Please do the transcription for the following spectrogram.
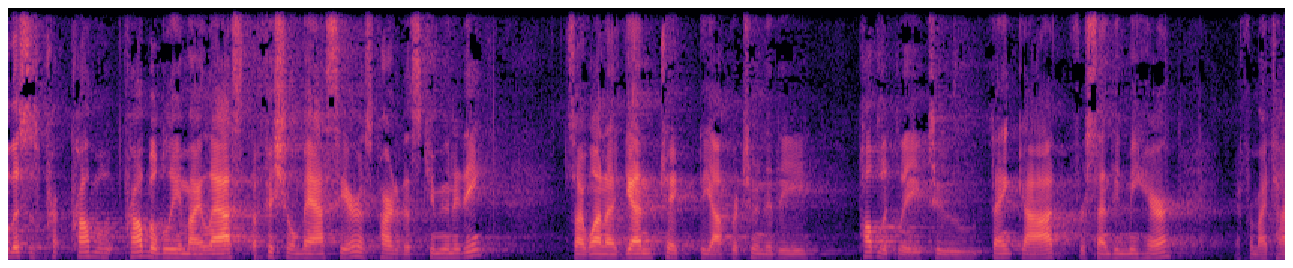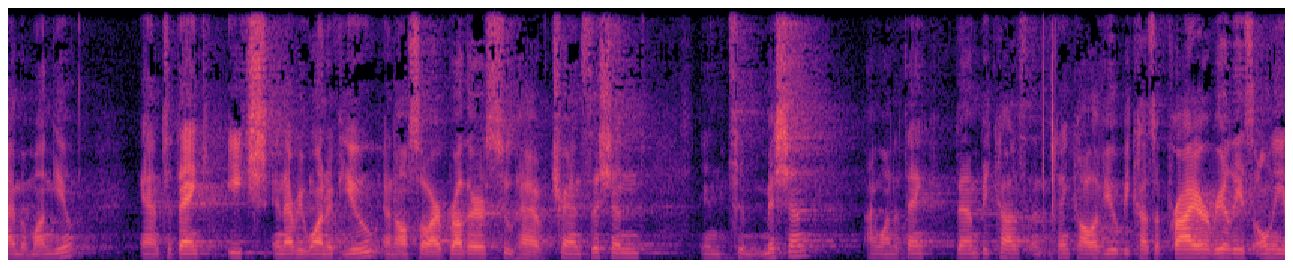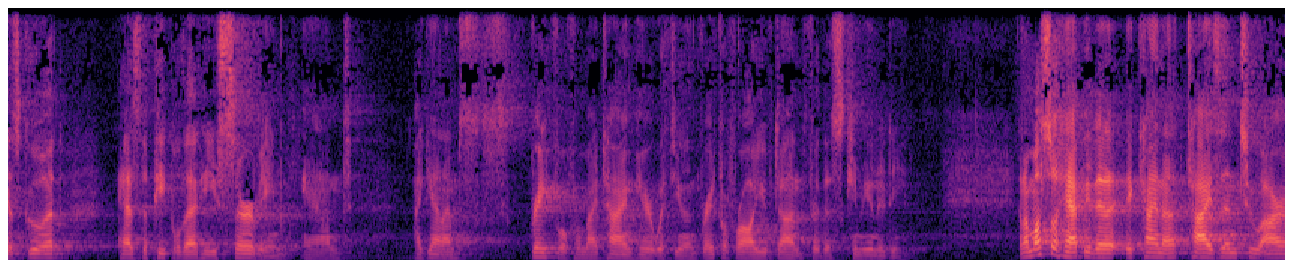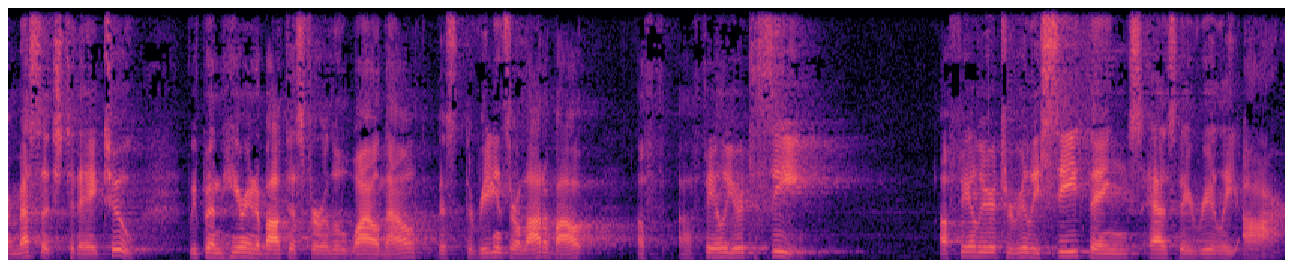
Well, this is pr- prob- probably my last official Mass here as part of this community. So I want to again take the opportunity publicly to thank God for sending me here and for my time among you, and to thank each and every one of you and also our brothers who have transitioned into mission. I want to thank them because, and thank all of you because a prior really is only as good as the people that he's serving. And again, I'm grateful for my time here with you and grateful for all you've done for this community. And I'm also happy that it kind of ties into our message today, too. We've been hearing about this for a little while now. This, the readings are a lot about a, a failure to see, a failure to really see things as they really are.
